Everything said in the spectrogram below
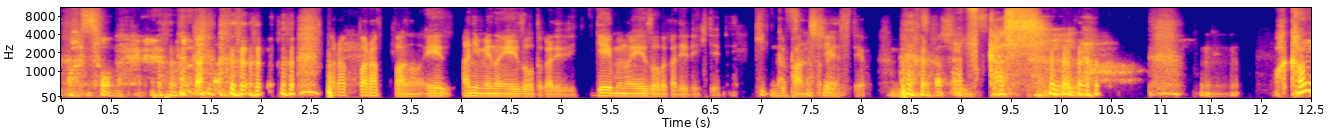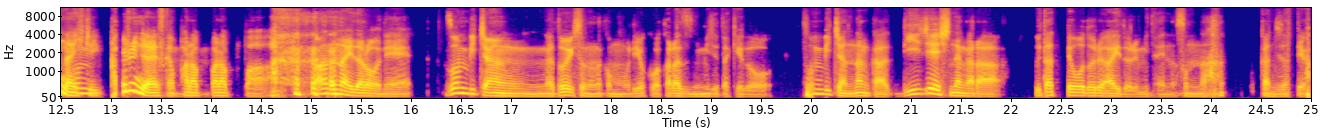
あ、そうなん パラッパラッパーの映アニメの映像とか出て、ゲームの映像とか出てきてね、キックパンチとかやってたよ。だ。懐かしい。懐かしいな。うんわかんない人いっぱいいるんじゃないですか、パラッパラッパわかんないだろうね。ゾンビちゃんがどういう人なのかもよくわからずに見てたけど、ゾンビちゃんなんか DJ しながら歌って踊るアイドルみたいな、そんな感じだったよ。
